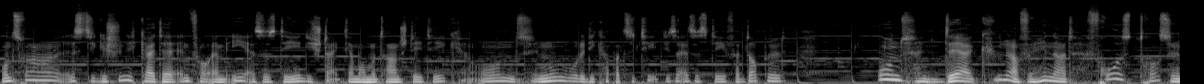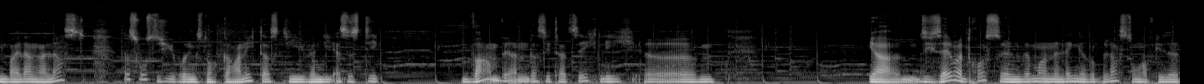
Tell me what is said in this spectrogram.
Und zwar ist die Geschwindigkeit der NVMe SSD, die steigt ja momentan stetig und nun wurde die Kapazität dieser SSD verdoppelt und der Kühler verhindert frohes Drosseln bei langer Last. Das wusste ich übrigens noch gar nicht, dass die, wenn die SSD warm werden, dass sie tatsächlich ähm, ja, sich selber drosseln, wenn man eine längere Belastung auf diese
